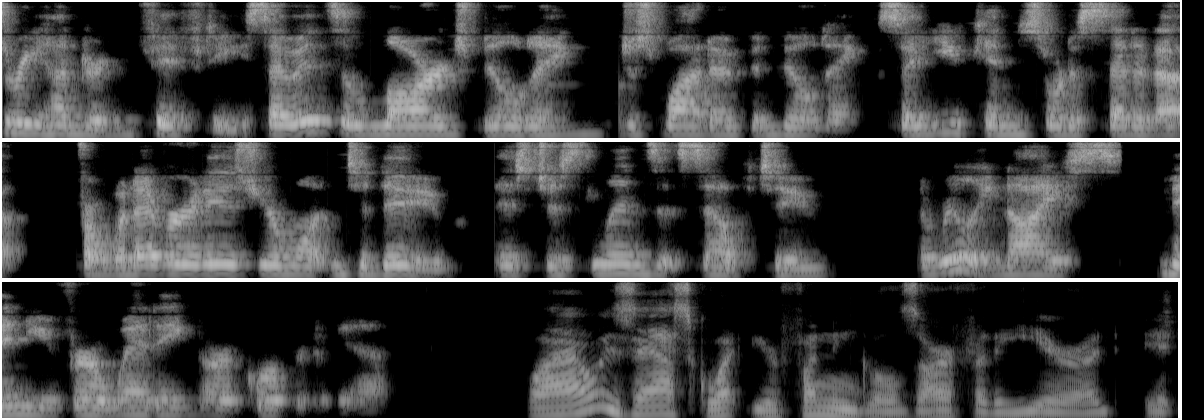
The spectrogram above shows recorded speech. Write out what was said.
350. So it's a large building, just wide open building. So you can sort of set it up for whatever it is you're wanting to do. It just lends itself to a really nice venue for a wedding or a corporate event. Well, I always ask what your funding goals are for the year. It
